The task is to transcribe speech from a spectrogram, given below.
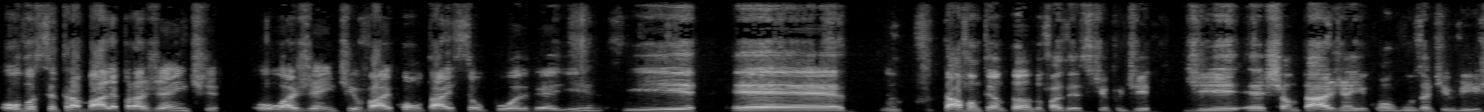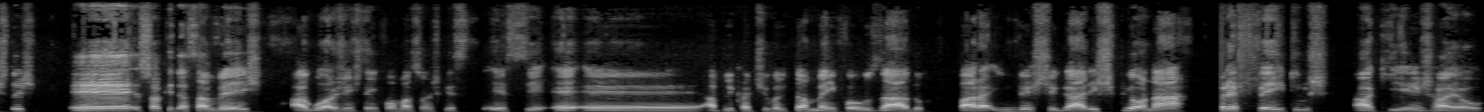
ou você trabalha para a gente ou a gente vai contar esse seu podre aí e estavam é, tentando fazer esse tipo de, de é, chantagem aí com alguns ativistas, é, só que dessa vez, agora a gente tem informações que esse, esse é, é, aplicativo ele também foi usado para investigar e espionar prefeitos aqui em Israel.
